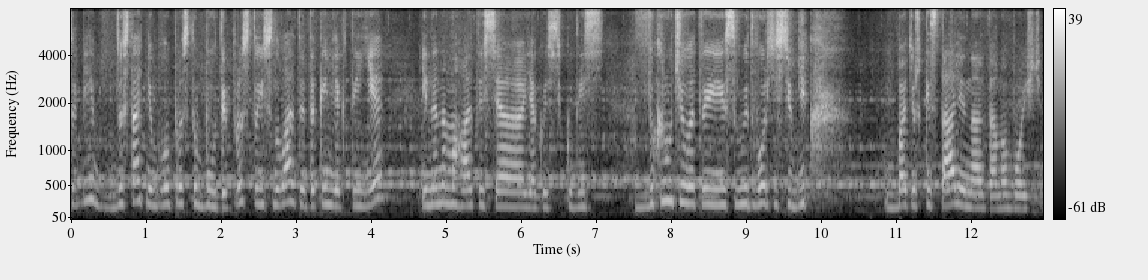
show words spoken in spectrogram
тобі достатньо було просто бути, просто існувати таким, як ти є, і не намагатися якось кудись викручувати свою творчість у бік батюшки Сталіна там або що.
